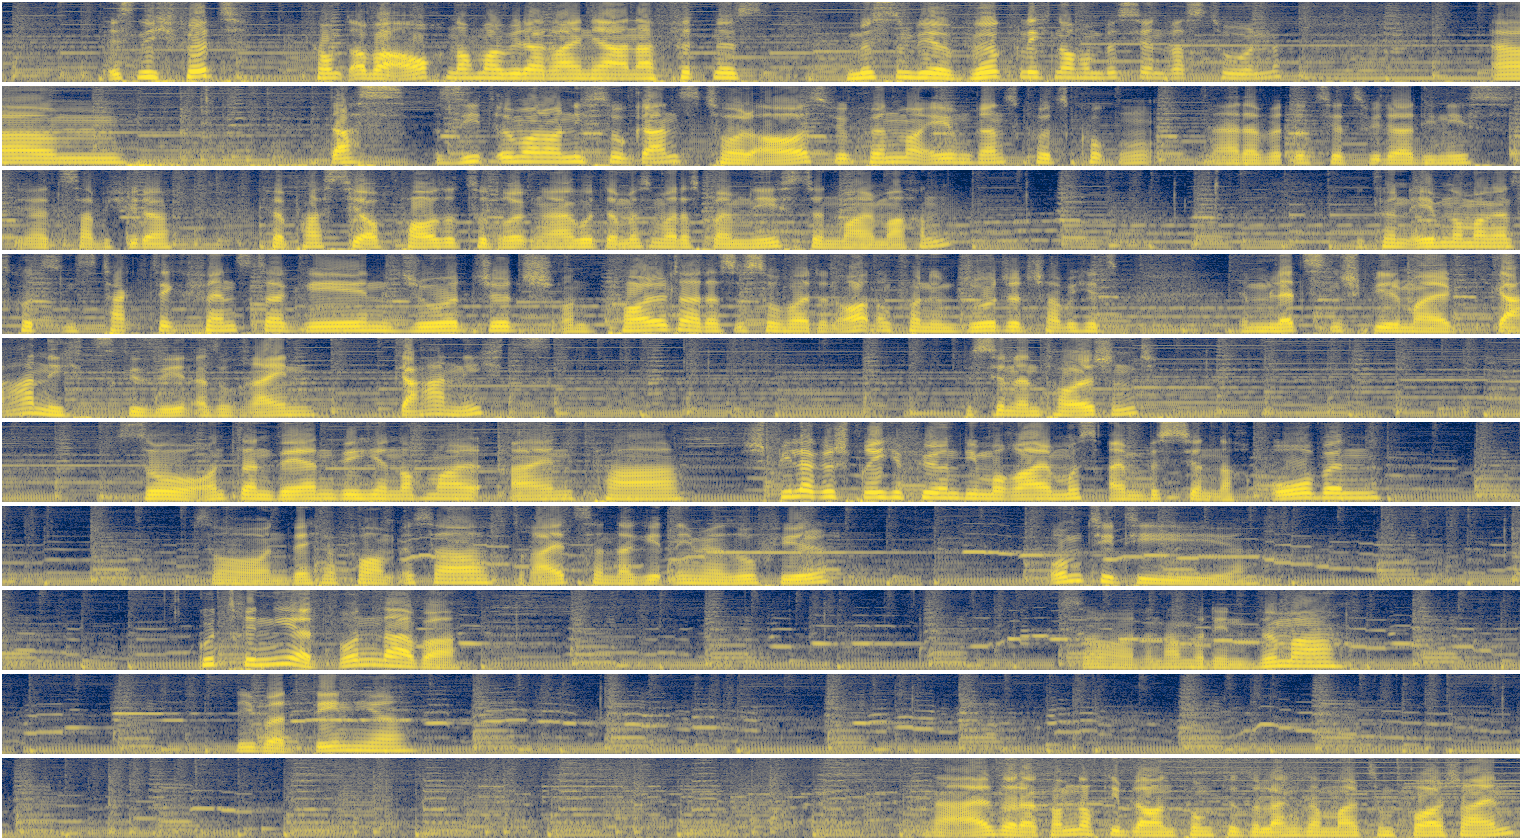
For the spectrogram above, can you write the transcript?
ist nicht fit, kommt aber auch nochmal wieder rein. Ja, an der Fitness müssen wir wirklich noch ein bisschen was tun. Ähm, das sieht immer noch nicht so ganz toll aus. Wir können mal eben ganz kurz gucken. Na, da wird uns jetzt wieder die nächste... Jetzt habe ich wieder verpasst, hier auf Pause zu drücken. Na gut, dann müssen wir das beim nächsten Mal machen. Wir können eben nochmal ganz kurz ins Taktikfenster gehen. Djurgic und Polter, das ist soweit in Ordnung. Von dem Djurgic habe ich jetzt im letzten Spiel mal gar nichts gesehen. Also rein gar nichts. Bisschen enttäuschend. So, und dann werden wir hier nochmal ein paar Spielergespräche führen. Die Moral muss ein bisschen nach oben. So, in welcher Form ist er? 13, da geht nicht mehr so viel. Um Titi. Gut trainiert, wunderbar. So, dann haben wir den Wimmer. Lieber den hier. Na also, da kommen noch die blauen Punkte so langsam mal zum Vorschein.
